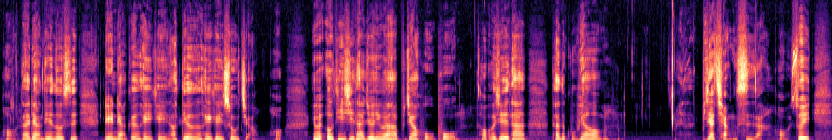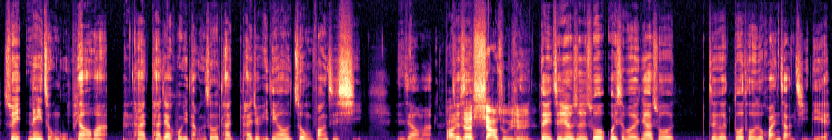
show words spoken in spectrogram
好，那两天都是连两根黑 K，然后第二根黑 K 收脚，好，因为 OTC 它就因为它比较活泼，好，而且它它的股票。比较强势啊，好，所以所以那种股票的话，它它在回档的时候，它它就一定要这种方式洗，你知道吗？把人家吓出去。对，这就是说为什么人家说这个多头是缓涨急跌，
